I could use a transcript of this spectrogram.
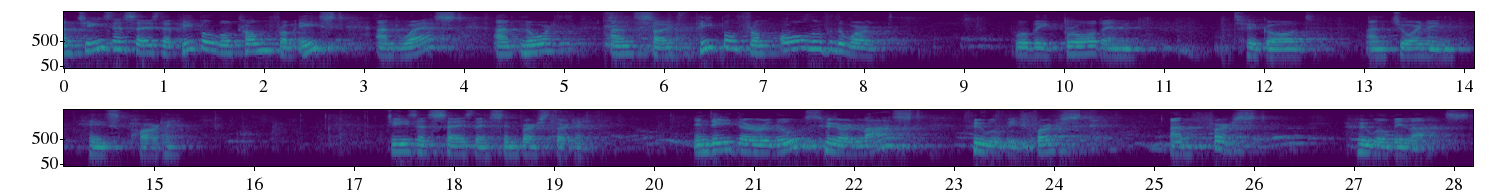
And Jesus says that people will come from east and west and north and south. People from all over the world will be brought in to God and joining his party. Jesus says this in verse 30. Indeed, there are those who are last who will be first, and first who will be last.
